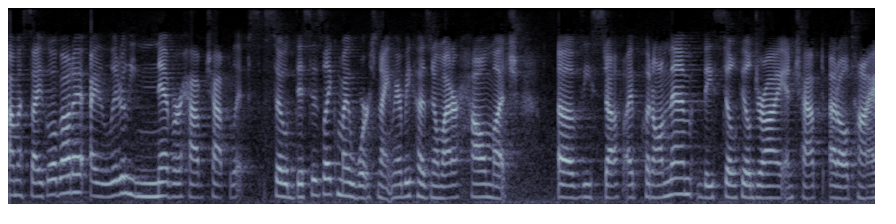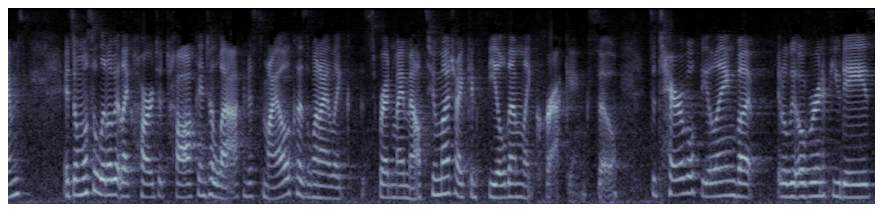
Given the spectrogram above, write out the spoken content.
I'm a psycho about it. I literally never have chapped lips. So this is like my worst nightmare because no matter how much of the stuff I put on them, they still feel dry and chapped at all times. It's almost a little bit like hard to talk and to laugh and to smile because when I like spread my mouth too much, I can feel them like cracking. So it's a terrible feeling, but it'll be over in a few days.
